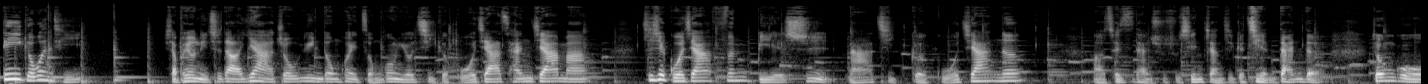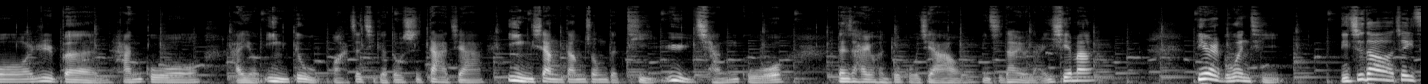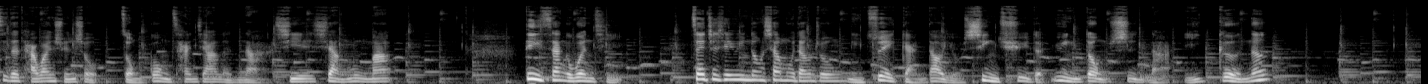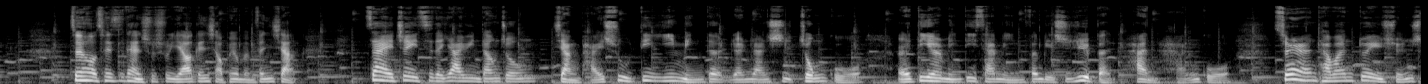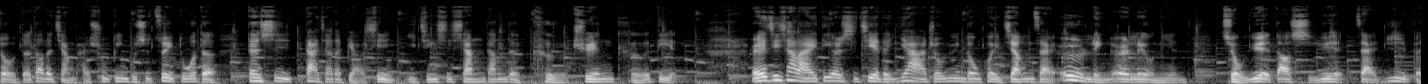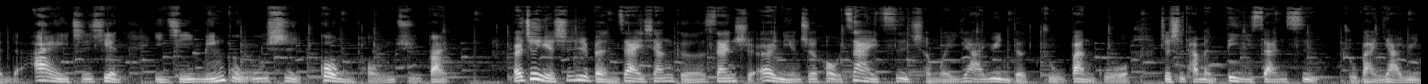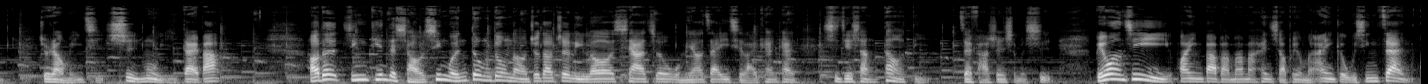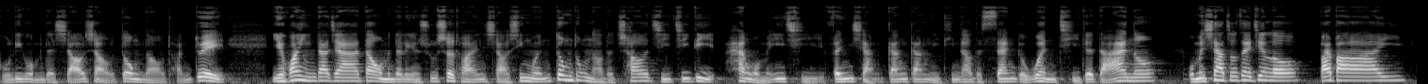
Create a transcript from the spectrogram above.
第一个问题，小朋友，你知道亚洲运动会总共有几个国家参加吗？这些国家分别是哪几个国家呢？啊，崔斯坦叔叔先讲几个简单的：中国、日本、韩国，还有印度。哇，这几个都是大家印象当中的体育强国。但是还有很多国家哦，你知道有哪一些吗？第二个问题，你知道这一次的台湾选手总共参加了哪些项目吗？第三个问题。在这些运动项目当中，你最感到有兴趣的运动是哪一个呢？最后，崔斯坦叔叔也要跟小朋友们分享，在这一次的亚运当中，奖牌数第一名的仍然是中国，而第二名、第三名分别是日本和韩国。虽然台湾队选手得到的奖牌数并不是最多的，但是大家的表现已经是相当的可圈可点。而接下来第二十届的亚洲运动会将在二零二六年九月到十月，在日本的爱知县以及名古屋市共同举办，而这也是日本在相隔三十二年之后再次成为亚运的主办国，这是他们第三次主办亚运，就让我们一起拭目以待吧。好的，今天的小新闻动动脑就到这里喽。下周我们要再一起来看看世界上到底在发生什么事。别忘记，欢迎爸爸妈妈和小朋友们按一个五星赞，鼓励我们的小小动脑团队。也欢迎大家到我们的脸书社团“小新闻动动脑”的超级基地，和我们一起分享刚刚你听到的三个问题的答案哦。我们下周再见喽，拜拜。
